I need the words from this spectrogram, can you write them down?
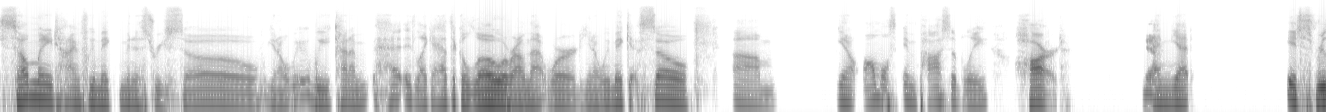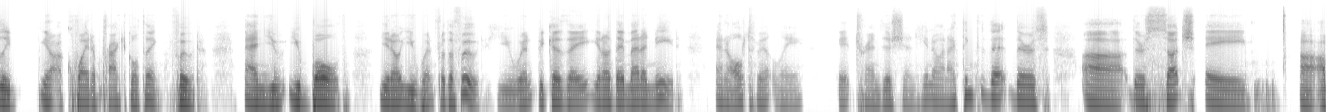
so many times we make ministry so you know we, we kind of ha- like it has like a low around that word you know we make it so um you know almost impossibly hard yeah. and yet it's really you know a, quite a practical thing food and you you both you know you went for the food you went because they you know they met a need and ultimately it transitioned you know and i think that there's uh there's such a uh, a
